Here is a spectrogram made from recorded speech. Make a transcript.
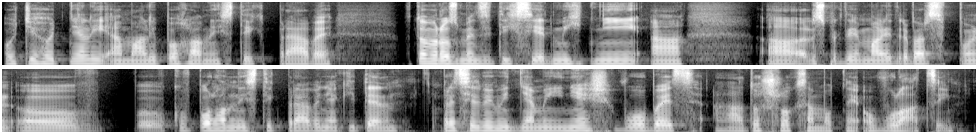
otehotneli a mali pohlavný styk práve v tom rozmedzi tých 7 dní a, a respektíve mali treba spo, uh, pohľavný styk práve nejaký ten pred 7 dňami, než vôbec a došlo k samotnej ovulácii.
